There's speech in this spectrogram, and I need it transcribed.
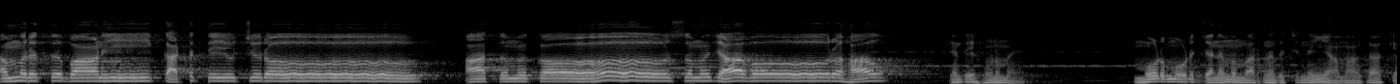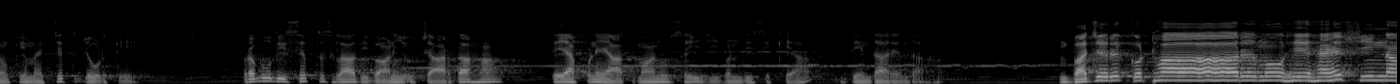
ਅੰਮ੍ਰਿਤ ਬਾਣੀ ਘਟ ਤੇ ਉਚਰੋ। ਆਤਮ ਕੋ ਸਮਝਾਵੋ ਰਹਾਓ ਕਹਿੰਦੇ, ਹੁਣ ਮੈਂ ਮੋੜ ਮੋੜ ਜਨਮ ਮਰਨ ਵਿੱਚ ਨਹੀਂ ਆਵਾਂਗਾ, ਕਿਉਂਕਿ ਮੈਂ ਚਿੱਤ ਜੋੜ ਕੇ ਪ੍ਰਭੂ ਦੀ ਸਿਫਤ ਸਲਾਹ ਦੀ ਬਾਣੀ ਉਚਾਰਦਾ ਹਾਂ ਤੇ ਆਪਣੇ ਆਤਮਾ ਨੂੰ ਸਹੀ ਜੀਵਨ ਦੀ ਸਿੱਖਿਆ ਦਿੰਦਾ ਰਹਿੰਦਾ ਹਾਂ। ਬਜਰ ਕੁਠਾਰ ਮੋਹਿ ਹੈ ਸ਼ੀਨਾ,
